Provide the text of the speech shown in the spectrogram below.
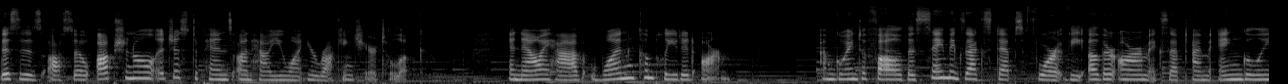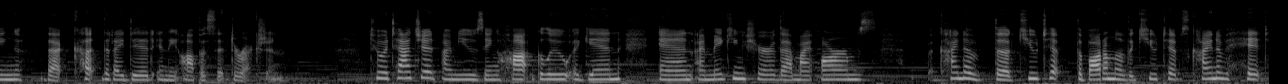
This is also optional, it just depends on how you want your rocking chair to look. And now I have one completed arm. I'm going to follow the same exact steps for the other arm except I'm angling that cut that I did in the opposite direction. To attach it, I'm using hot glue again, and I'm making sure that my arms, kind of the Q-tip, the bottom of the Q-tips kind of hit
